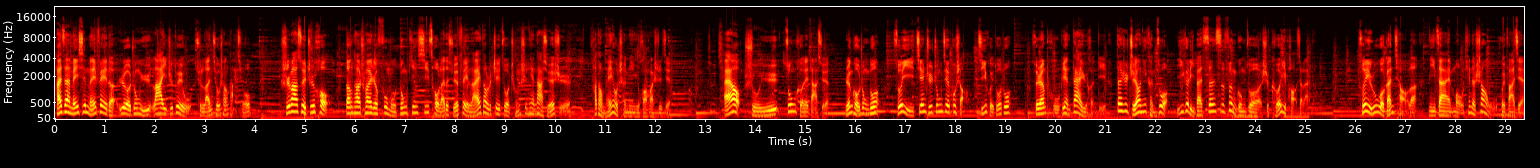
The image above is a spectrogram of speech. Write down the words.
还在没心没肺的热衷于拉一支队伍去篮球场打球。十八岁之后，当他揣着父母东拼西凑来的学费来到了这座城市念大学时，他倒没有沉迷于花花世界。L 属于综合类大学，人口众多，所以兼职中介不少，机会多多。虽然普遍待遇很低，但是只要你肯做，一个礼拜三四份工作是可以跑下来的。所以，如果赶巧了，你在某天的上午会发现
